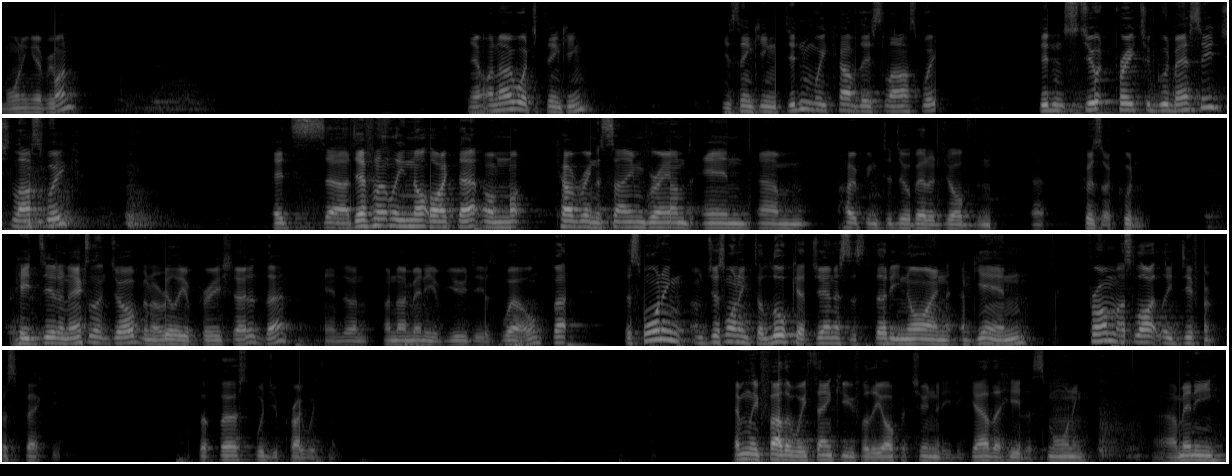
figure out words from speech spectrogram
Morning, everyone. Now, I know what you're thinking. You're thinking, didn't we cover this last week? Didn't Stuart preach a good message last week? It's uh, definitely not like that. I'm not covering the same ground and um, hoping to do a better job than because I couldn't. He did an excellent job, and I really appreciated that, and um, I know many of you did as well. But this morning, I'm just wanting to look at Genesis 39 again from a slightly different perspective. But first, would you pray with me? Heavenly Father, we thank you for the opportunity to gather here this morning. Uh, many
